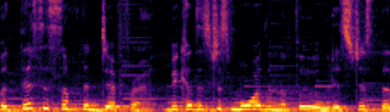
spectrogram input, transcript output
but this is something different because it's just more than the food. It's just the,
